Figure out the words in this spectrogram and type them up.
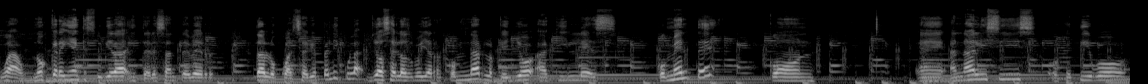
wow, no creían que estuviera interesante ver tal o cual serie película, yo se los voy a recomendar lo que yo aquí les comente con eh, análisis objetivo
